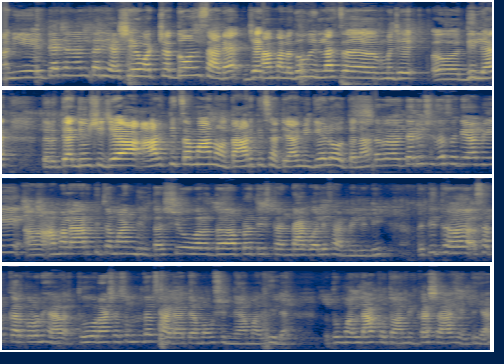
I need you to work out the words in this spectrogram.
आणि त्याच्यानंतर ह्या शेवटच्या दोन साड्या ज्या आम्हाला दोघींनाच म्हणजे दिल्यात. तर त्या दिवशी ज्या आरतीचा मान होता आरतीसाठी आम्ही गेलो होतो ना तर त्या दिवशी जसं की आम्ही आम्हाला आरतीचा मान दिलता शिववर्ध प्रतिष्ठान दागवाली फॅमिलीनी. तर तिथं सत्कार करून ह्या दोन अशा सुंदर साड्या त्या मावशींनी आम्हाला दिल्या. तर तुम्हाला दाखवतो आम्ही कशा आहेत ह्या.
